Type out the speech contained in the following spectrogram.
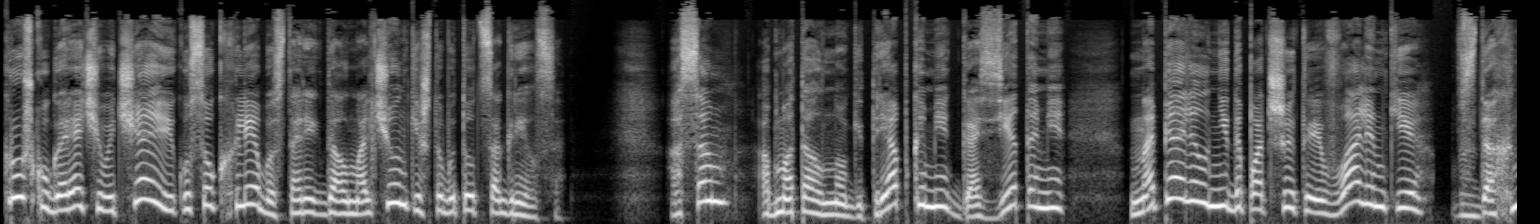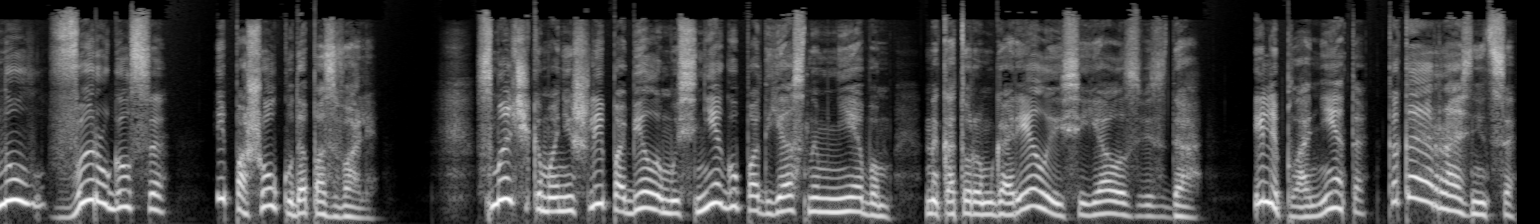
Кружку горячего чая и кусок хлеба старик дал мальчонке, чтобы тот согрелся. А сам обмотал ноги тряпками, газетами, напялил недоподшитые валенки, вздохнул, выругался и пошел, куда позвали. С мальчиком они шли по белому снегу под ясным небом, на котором горела и сияла звезда. Или планета, какая разница,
